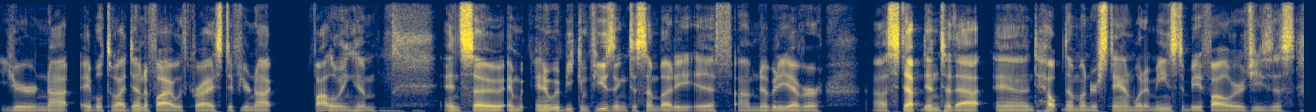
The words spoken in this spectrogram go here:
you're not able to identify with Christ if you're not following him. Mm-hmm. And so, and, and it would be confusing to somebody if um, nobody ever uh, stepped into that and helped them understand what it means to be a follower of Jesus. Mm-hmm.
